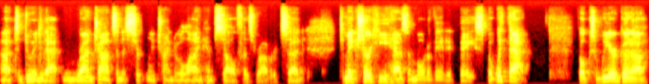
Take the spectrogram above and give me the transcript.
Uh, to doing that. Ron Johnson is certainly trying to align himself, as Robert said, to make sure he has a motivated base. But with that, folks, we are going to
